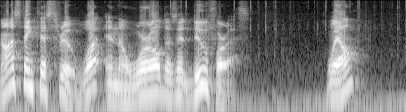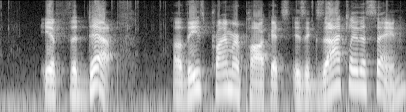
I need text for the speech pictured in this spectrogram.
Now let's think this through. What in the world does it do for us? Well, if the depth of these primer pockets is exactly the same,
